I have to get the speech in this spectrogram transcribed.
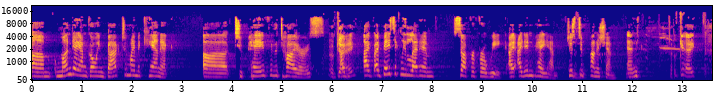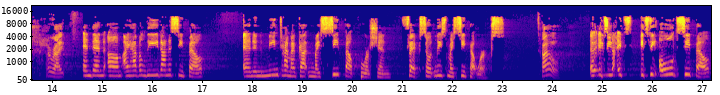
Um, Monday, I'm going back to my mechanic uh, to pay for the tires. Okay. I, I, I basically let him suffer for a week. I, I didn't pay him just to punish him, and okay all right and then um, I have a lead on a seatbelt. And in the meantime, I've gotten my seatbelt portion fixed, so at least my seatbelt works. oh Uh, it's not, it's it's the old seatbelt.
